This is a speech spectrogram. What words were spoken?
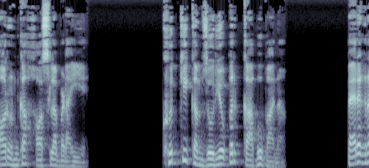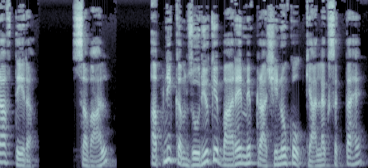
और उनका हौसला बढ़ाइए। खुद की कमजोरियों पर काबू पाना। पैराग्राफ तेरह। सवाल, अपनी कमजोरियों के बारे में प्राचीनों को क्या लग सकता है?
